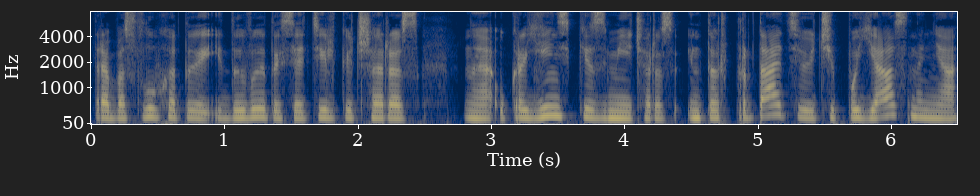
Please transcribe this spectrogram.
треба слухати і дивитися тільки через українські змі, через інтерпретацію чи пояснення,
